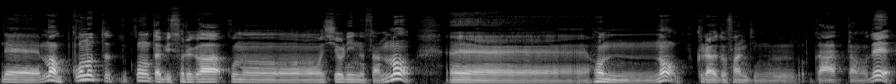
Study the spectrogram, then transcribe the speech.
で、まあ、この、この度それが、この、しおりんぬさんの、えー、本のクラウドファンディングがあったので、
